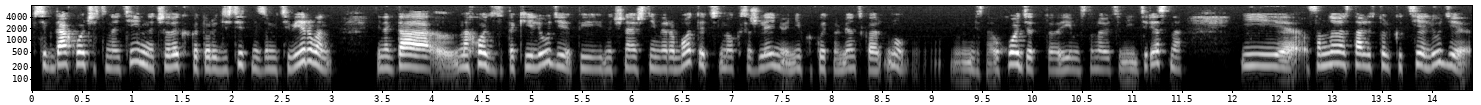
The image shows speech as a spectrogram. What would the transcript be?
всегда хочется найти именно человека, который действительно замотивирован. Иногда э, находятся такие люди, ты начинаешь с ними работать, но, к сожалению, они в какой-то момент скажут, ну, не знаю, уходят, им становится неинтересно. И со мной остались только те люди,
